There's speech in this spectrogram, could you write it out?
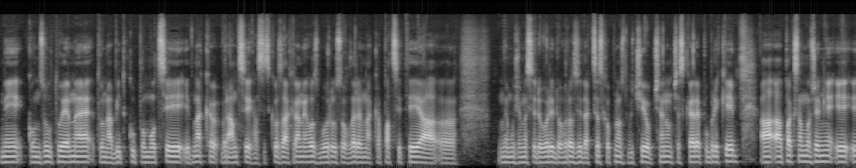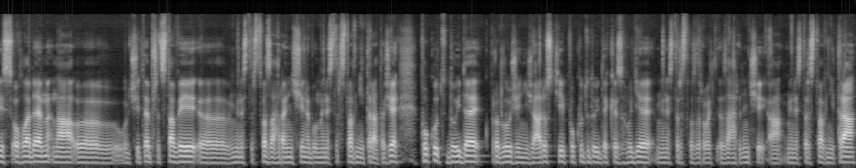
my konzultujeme tu nabídku pomoci jednak v rámci hasičského záchranného sboru s ohledem na kapacity a uh, nemůžeme si dovolit dohrozit akceschopnost vůči občanům České republiky a, a pak samozřejmě i, i s ohledem na uh, určité představy uh, ministerstva zahraničí nebo ministerstva vnitra. Takže pokud dojde k prodloužení žádosti, pokud dojde ke shodě ministerstva zahraničí a ministerstva vnitra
